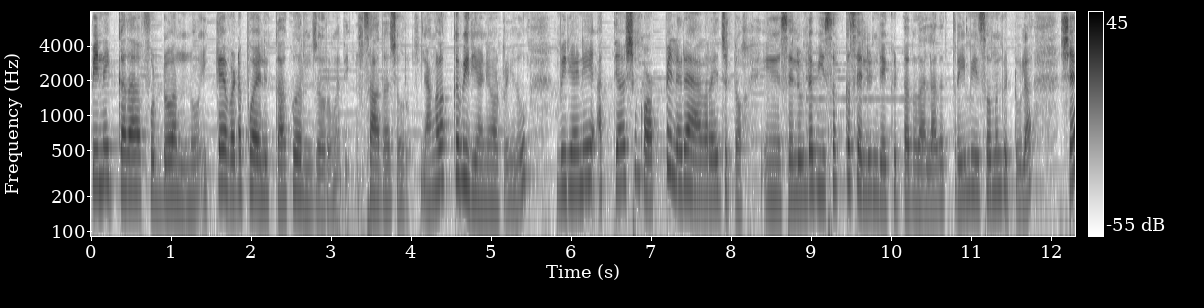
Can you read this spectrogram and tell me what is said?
പിന്നെ ഇക്കതാ ഫുഡ് വന്നു. ഇക്ക എവിടെ പോയാലും ഇക്കാക്ക് വെറും ചോറ് മതി. സാദാ ചോറ്. ഞങ്ങളൊക്കെ ബിരിയാണി ഓർഡർ ചെയ്തു. ബിരിയാണി അത്യാവശ്യം കുഴപ്പമില്ല. ഒരു ആവറേജ് കിട്ടോ ഈ സെല്ലിന്റെ പീസൊക്കെ സെല്ലിന്റെ കിട്ടുന്നത്. അല്ലാതെ ഇത്രയും പീസൊന്നും കിട്ടൂല. പക്ഷേ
